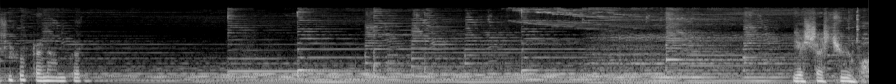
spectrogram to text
गुरुजी को प्रणाम करो। यशस्वी भव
